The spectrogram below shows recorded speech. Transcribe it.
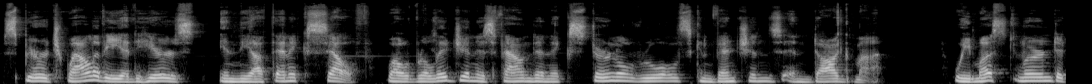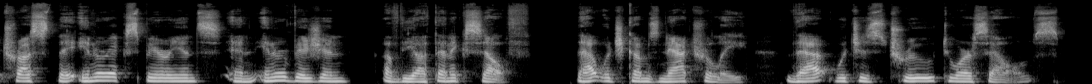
Spirituality adheres in the authentic self while religion is found in external rules, conventions, and dogma. We must learn to trust the inner experience and inner vision of the authentic self, that which comes naturally, that which is true to ourselves.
